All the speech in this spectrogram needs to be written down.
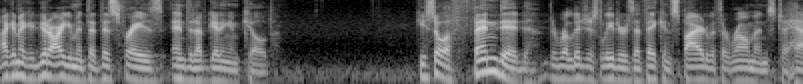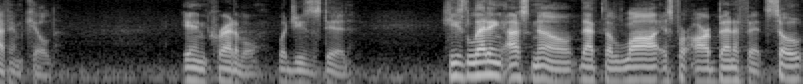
I can make a good argument that this phrase ended up getting him killed. He so offended the religious leaders that they conspired with the Romans to have him killed. Incredible what Jesus did. He's letting us know that the law is for our benefit. So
